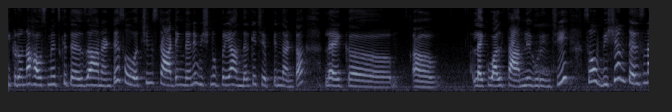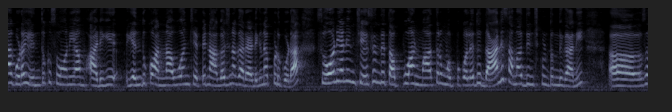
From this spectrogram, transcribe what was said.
ఇక్కడ ఉన్న హౌస్ మేట్స్కి తెలుసా? అని అంటే సో వచ్చిన స్టార్టింగ్ డేనే విష్ణుప్రియ అందరికీ చెప్పిందంట. లైక్ లైక్ వాళ్ళ ఫ్యామిలీ గురించి. సో విషయం తెలిసినా కూడా ఎందుకు సోనియా అడిగి ఎందుకు అన్నావు అని చెప్పి నాగార్జున గారు అడిగినప్పుడు కూడా సోనియా నేను చేసింది తప్పు అని మాత్రం ఒప్పుకోలేదు. దాన్ని సమర్థించుకుంటుంది కానీ సో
